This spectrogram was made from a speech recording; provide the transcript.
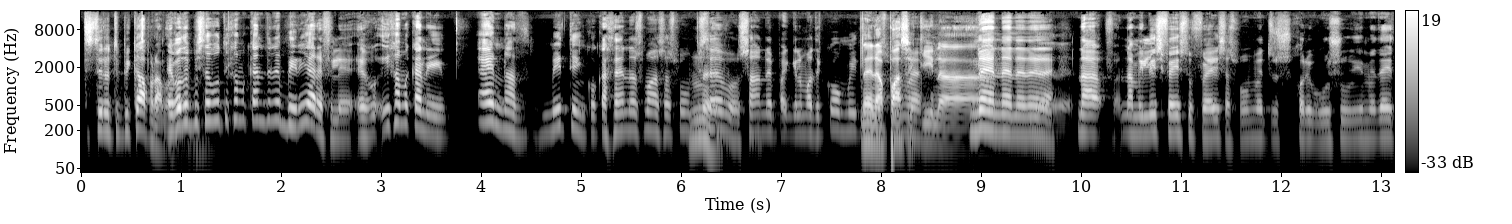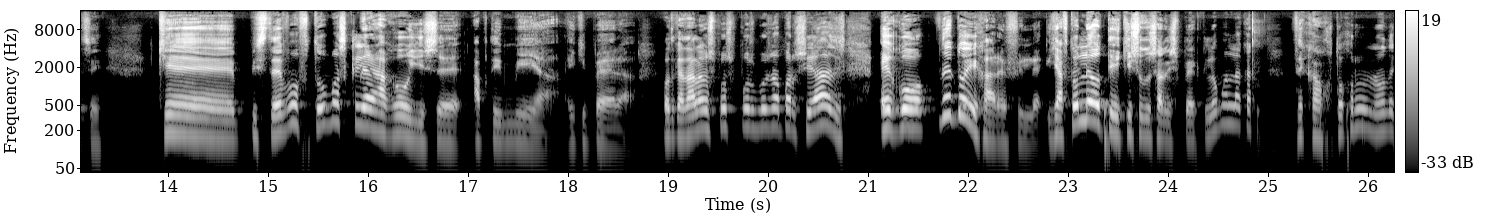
Στερεοτυπικά πράγματα. Εγώ δεν πιστεύω ότι είχαμε κάνει την εμπειρία, ρε φίλε. Εγώ, είχαμε κάνει ένα meeting ο καθένας μας, ας πούμε, Ναι. πιστεύω, σαν επαγγελματικό meeting. Ναι, να ας πας πούμε. εκεί να. Ναι, ναι, ναι, ναι, ναι. ναι. Να, να μιλήσεις face to face, ας πούμε, με τους χορηγούς σου ή με έτσι. Και πιστεύω αυτό μας κληραγώγησε από τη μία εκεί πέρα. Ότι κατάλαβες πώς πώς μπορείς να παρουσιάζεις. Εγώ δεν το είχα, ρε φίλε. Γι' αυτό λέω ότι εκεί σου έδωσα respect. Λέω, μαλάκα, 18 χρονών, 19,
